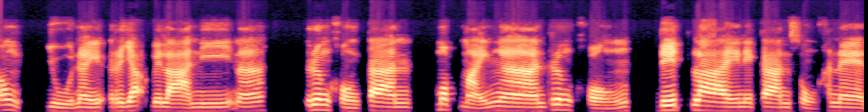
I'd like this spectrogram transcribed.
ต้องอยู่ในระยะเวลานี้นะ เรื่องของการมอบหมายงานเรื่องของเดทไลน์ในการส่งคะแนน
